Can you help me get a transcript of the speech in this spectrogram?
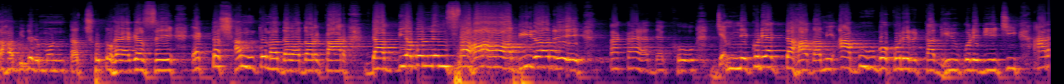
সাহাবিদের মনটা ছোট হয়ে গেছে, একটা সান্ত্বনা দেওয়া দরকার। ডাক দিয়া বললেন, সাহাবিরা রে, তাকায় দেখো, যেমনি করে একটা হাত আমি আবু বকরের কাঁধের উপরে দিয়েছি, আর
